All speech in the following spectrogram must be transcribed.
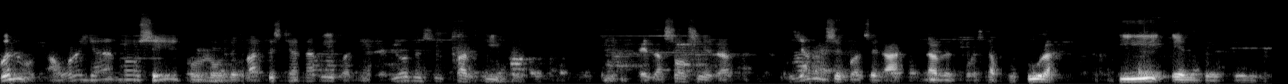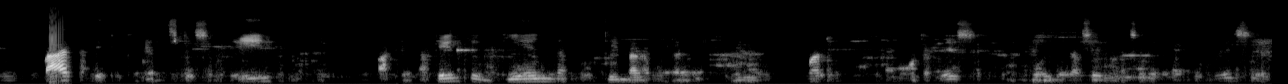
bueno, ahora ya no sé, con los debates que han habido al interior de sus partidos y de la sociedad, ya no sé cuál será la respuesta futura. Y el, debate que tenemos que seguir para que la gente entienda por quién van a votar en el 2024, otra vez volver a hacer una serie de ocurrencias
